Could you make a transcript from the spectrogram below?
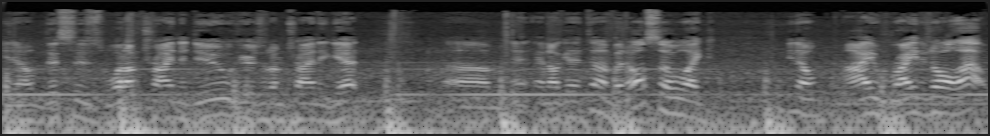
you know this is what I'm trying to do. Here's what I'm trying to get, um, and, and, I'll get it done. But also like you know I write it all out.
